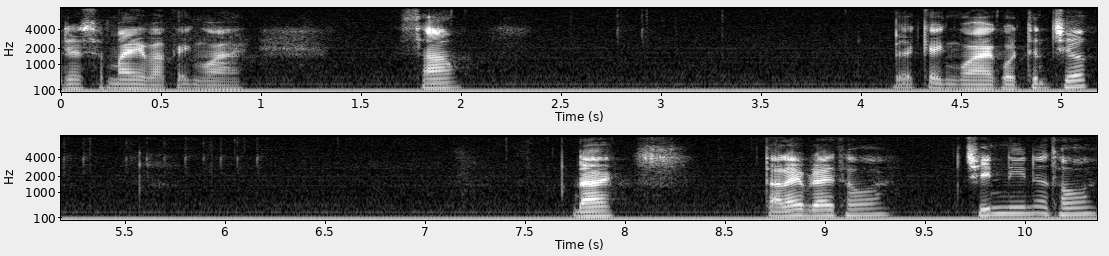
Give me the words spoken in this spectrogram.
thì nó sẽ may vào cạnh ngoài. Xong vẽ cạnh ngoài của thân trước. Đây, ta lấy đây thôi. 9 ní nữa thôi.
